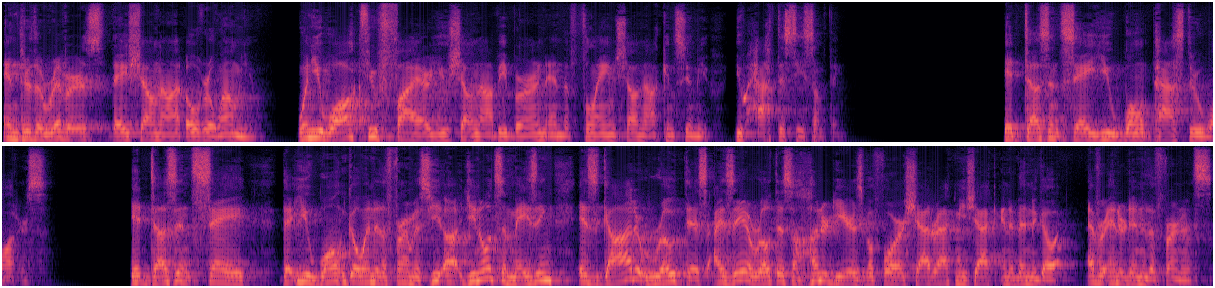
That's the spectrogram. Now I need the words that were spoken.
And through the rivers, they shall not overwhelm you. When you walk through fire, you shall not be burned, and the flame shall not consume you. You have to see something. It doesn't say you won't pass through waters. It doesn't say that you won't go into the furnace. You, uh, you know what's amazing? Is God wrote this, Isaiah wrote this 100 years before Shadrach, Meshach, and Abednego ever entered into the furnace.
